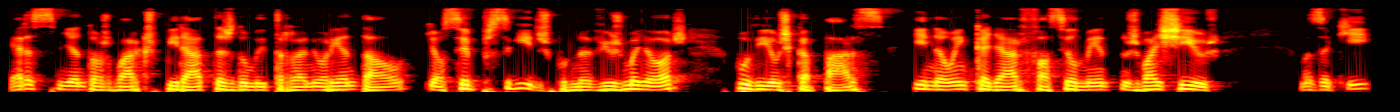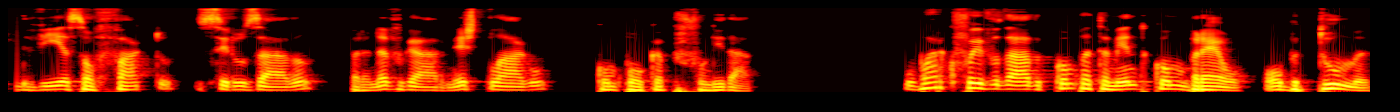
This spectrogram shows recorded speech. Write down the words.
era semelhante aos barcos piratas do Mediterrâneo Oriental, que, ao ser perseguidos por navios maiores, podiam escapar-se e não encalhar facilmente nos baixios. Mas aqui devia-se ao facto de ser usado para navegar neste lago com pouca profundidade. O barco foi vedado completamente com breu ou betume,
